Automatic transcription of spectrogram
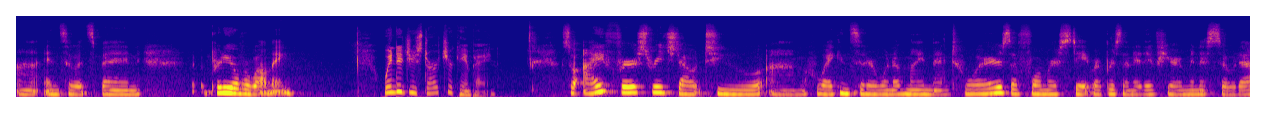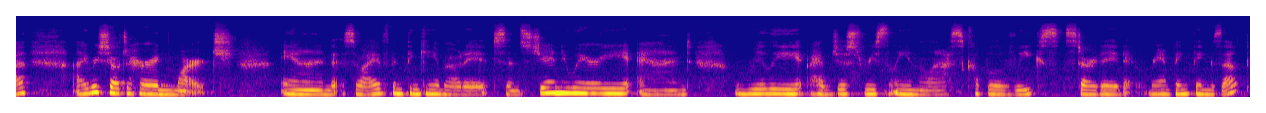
Uh, and so it's been pretty overwhelming. When did you start your campaign? So I first reached out to um, who I consider one of my mentors, a former state representative here in Minnesota. I reached out to her in March. And so I have been thinking about it since January and really have just recently, in the last couple of weeks, started ramping things up.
